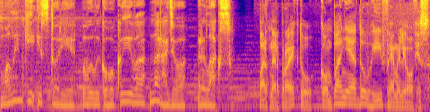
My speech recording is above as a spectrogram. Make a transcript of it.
Маленькі історії великого Києва на радіо Релакс. Партнер проекту компанія Довгий Фемелі Офіс.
